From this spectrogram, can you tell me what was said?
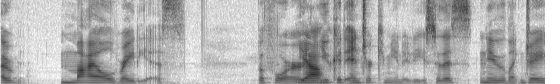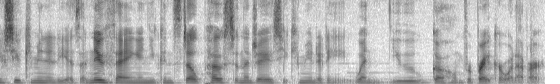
a mile radius before yeah. you could enter communities. So this new like JSU community is a new thing and you can still post in the JSU community when you go home for break or whatever.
